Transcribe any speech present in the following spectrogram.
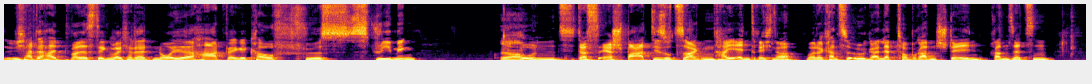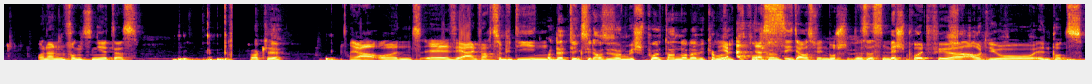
ich hatte halt, weil das Ding war, ich hatte halt neue Hardware gekauft fürs Streaming. Ja. Und das erspart dir sozusagen High-End-Rechner, weil da kannst du irgendeinen Laptop ranstellen, ransetzen und dann funktioniert das. Okay. Ja, und äh, sehr einfach zu bedienen. Und das Ding sieht aus wie so ein Mischpult dann, oder wie kann man ja, sich das vorstellen? das sieht aus wie ein Misch Das ist ein Mischpult für Audio-Inputs.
